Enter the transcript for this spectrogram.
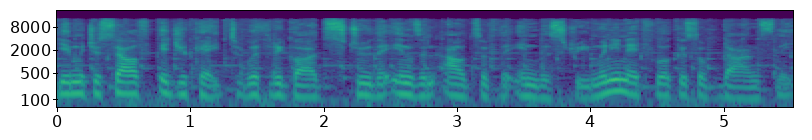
Jy moet yourself educate with regards to the ins and outs of the industry. Moenie net fokus op dans nie.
